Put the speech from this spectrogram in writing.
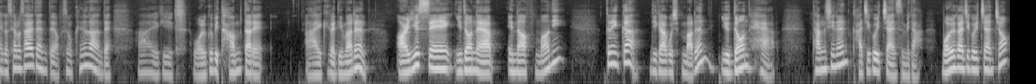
이거 새로 사야 되는데 없으면 큰일 나는데 아 여기 월급이 다음 달에 아 그러니까 네 말은 Are you saying you don't have enough money? 그러니까 네가 하고 싶은 말은 you don't have. 당신은 가지고 있지 않습니다. 뭘 가지고 있지 않죠?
